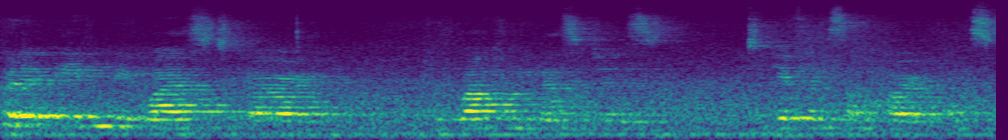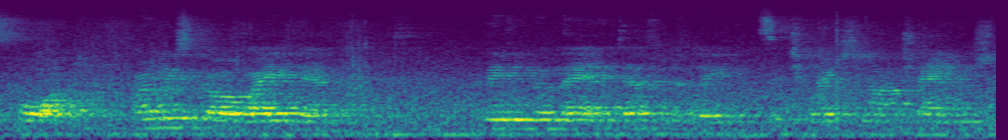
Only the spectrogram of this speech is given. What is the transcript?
Could it even be worse to go with welcoming messages to give them some hope and support, only to go away again, leaving them there indefinitely, situation unchanged?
